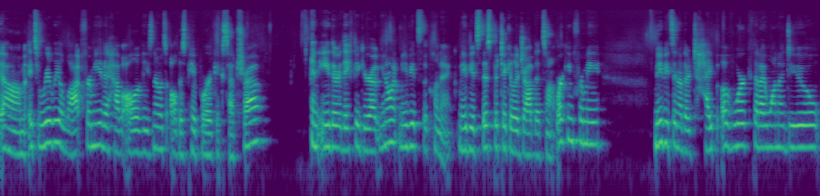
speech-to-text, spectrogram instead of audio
Um, it's really a lot for me to have all of these notes, all this paperwork, etc. And either they figure out, you know what, maybe it's the clinic, maybe it's this particular job that's not working for me, maybe it's another type of work that I want to do,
